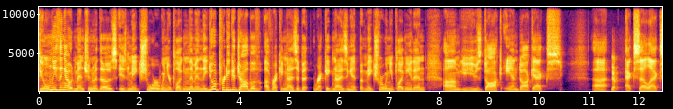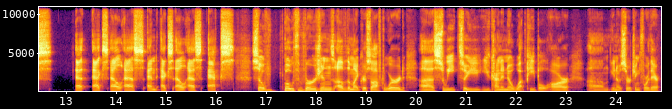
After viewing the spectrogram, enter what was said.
The only thing I would mention with those is make sure when you're plugging them in, they do a pretty good job of of recognize it, recognizing it. But make sure when you're plugging it in, um, you use doc and docx, uh, yep. XLX XLS and XLSX. So both versions of the Microsoft Word uh, suite, so you you kind of know what people are um, you know searching for there.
